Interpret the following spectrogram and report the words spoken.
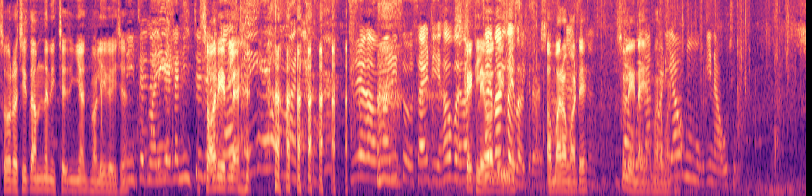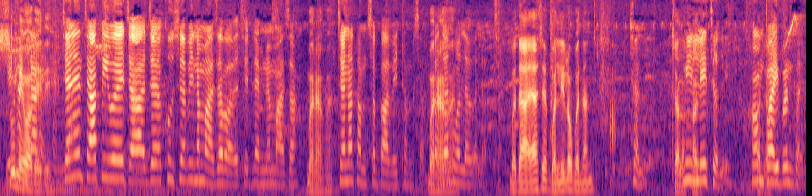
સો રચિતા અમને નીચે જ અહીંયા જ મળી ગઈ છે. નીચે જ મળી ગઈ એટલે નીચે સોરી એટલે અમારી. સોસાયટી હવે કંઈક લેવા ગઈ છે. અમારા માટે. શું લઈને આવી અમારા માટે? હું મૂકીને આવું છું. શું લેવા ગઈ હતી? જેને ચા પીવો એ ચા જે ખુશિયાબીને માઝા ભાવે છે એટલે એમને માઝા બરાબર. જેના થમ્સઅપ ભાવે થમ્સઅપ બરાબર. અલગ અલગ છે. બધા આયા છે? ભલી લો બધાને. હા ચલો. ચલો મિલે ચલે. હમ ભાઈ બંધ ભાઈ.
